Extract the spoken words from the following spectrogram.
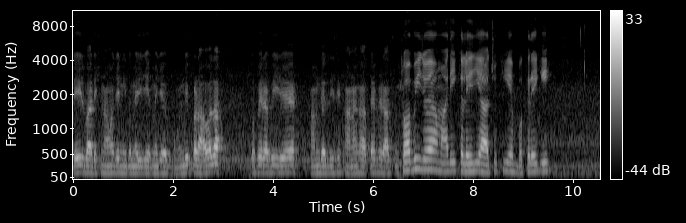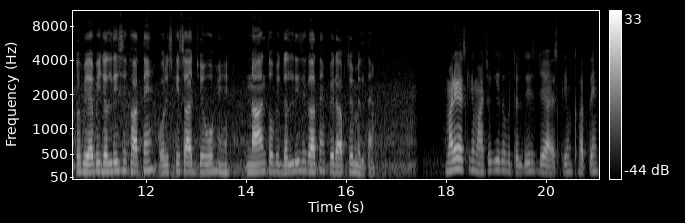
तेज़ बारिश ना हो जाए नहीं तो मेरी जेब में जो है फ़ोन भी पड़ा हुआ था। तो फिर अभी जो है हम जल्दी से खाना खाते हैं फिर आपसे तो अभी जो है हमारी कलेजी आ चुकी है बकरे की। तो फिर अभी जल्दी से खाते हैं और इसके साथ जो वो हैं नान तो फिर जल्दी से खाते हैं फिर आपसे मिलते हैं। हमारी आइसक्रीम आ चुकी है तो फिर जल्दी से जो आइसक्रीम खाते हैं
